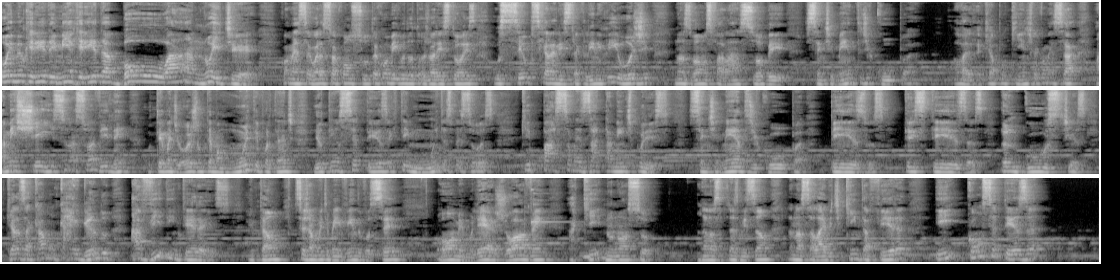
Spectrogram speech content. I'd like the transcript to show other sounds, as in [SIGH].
Oi, meu querido e minha querida, boa noite! Começa agora a sua consulta comigo, Dr. Juarez Torres, o seu psicanalista clínico, e hoje nós vamos falar sobre sentimento de culpa. Olha, daqui a pouquinho a gente vai começar a mexer isso na sua vida, hein? O tema de hoje é um tema muito importante e eu tenho certeza que tem muitas pessoas que passam exatamente por isso. Sentimento de culpa, pesos, tristezas, angústias, que elas acabam carregando a vida inteira isso. Então, seja muito bem-vindo você, homem, mulher, jovem, aqui no nosso na nossa transmissão, na nossa live de quinta-feira e com certeza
